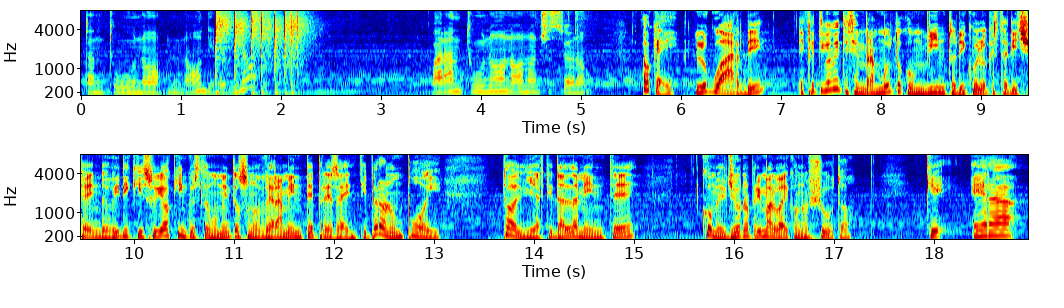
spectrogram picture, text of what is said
81 no, direi di no. 41 no, non ci sono. Ok, lo guardi, effettivamente sembra molto convinto di quello che sta dicendo, vedi che i suoi occhi in questo momento sono veramente presenti, però non puoi toglierti dalla mente come il giorno prima lo hai conosciuto, che era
